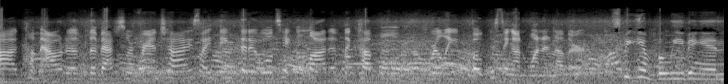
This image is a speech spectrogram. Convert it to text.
uh, come out of the Bachelor franchise, I think that it will take a lot of the couple really focusing on one another. Speaking of believing in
